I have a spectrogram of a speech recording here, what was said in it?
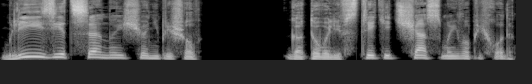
Близится, но еще не пришел. Готовы ли встретить час моего прихода?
